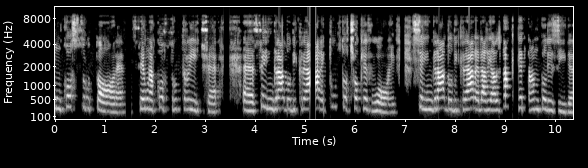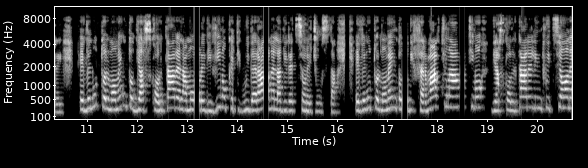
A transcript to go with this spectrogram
un costruttore, sei una costruttrice, eh, sei in grado di creare tutto ciò che vuoi, sei in grado di creare la realtà che tanto desideri. È venuto il momento di ascoltare l'amore divino che ti guiderà nella direzione giusta. È venuto il momento di fermarti un attimo, di ascoltare l'intuizione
